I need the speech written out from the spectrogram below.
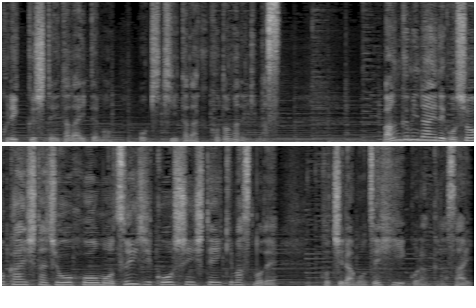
クリックしていただいてもお聞きいただくことができます。番組内でご紹介した情報も随時更新していきますのでこちらもぜひご覧ください。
